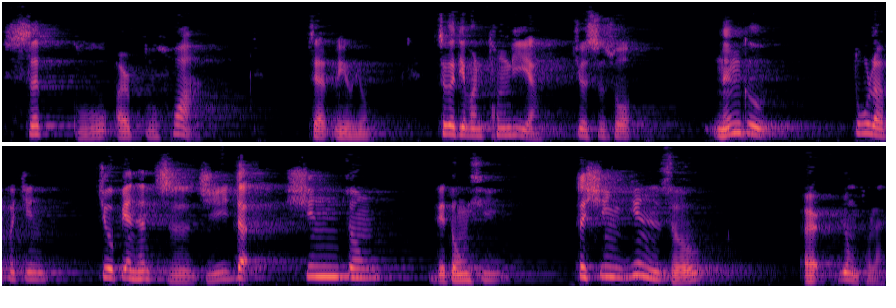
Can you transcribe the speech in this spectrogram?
识古而不化，这没有用。这个地方通力啊，就是说能够读了佛经，就变成自己的心中的东西，得心应手而用出来，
